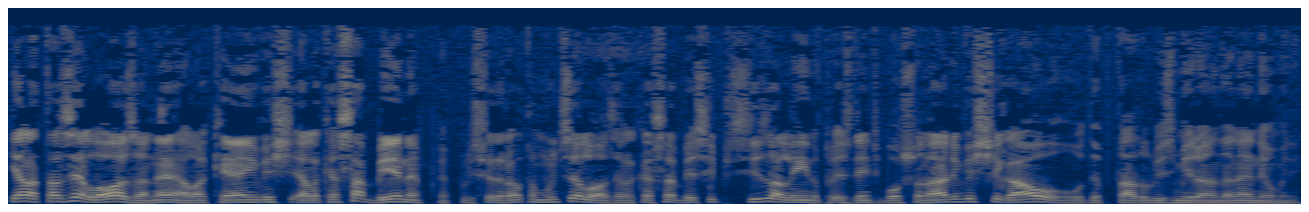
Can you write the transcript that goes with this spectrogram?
Que ela está zelosa, né? Ela quer investi ela quer saber, né? Porque a Polícia Federal está muito zelosa. Ela quer saber se precisa, além do presidente Bolsonaro, investigar o, o deputado Luiz Miranda, né, Neumann?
